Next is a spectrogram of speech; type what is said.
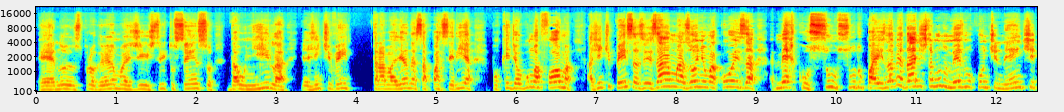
é, nos programas de estrito senso da UNILA, e a gente vem trabalhando essa parceria, porque de alguma forma a gente pensa às vezes, ah, a Amazônia é uma coisa, Mercosul, sul do país. Na verdade, estamos no mesmo continente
